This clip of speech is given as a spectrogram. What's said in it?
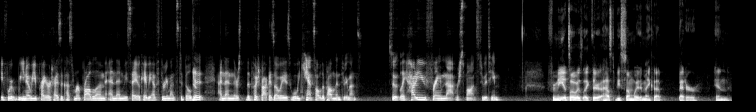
if we're you know we prioritize a customer problem and then we say okay we have three months to build Yeah. it and then there's the pushback is always well we can't solve the problem in three months. So like how do you frame that response to a team? For me, it's always like there has to be some way to make that better in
